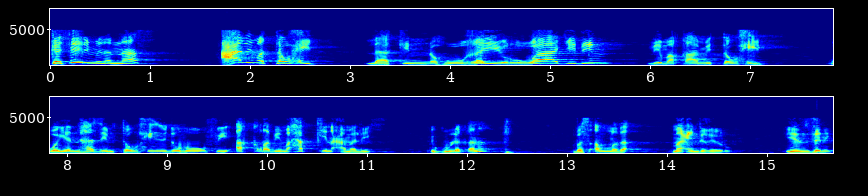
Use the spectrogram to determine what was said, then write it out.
كثير من الناس علم التوحيد لكنه غير واجد لمقام التوحيد وينهزم توحيده في أقرب محك عملي. يقول لك أنا بس الله ده ما عندي غيره. ينزنك.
